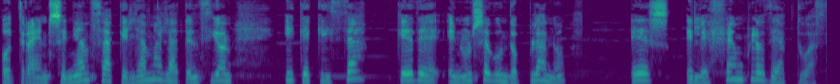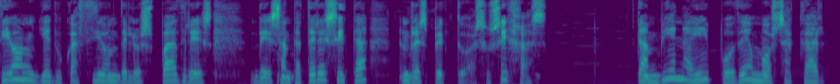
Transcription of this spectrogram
Otra enseñanza que llama la atención y que quizá quede en un segundo plano es el ejemplo de actuación y educación de los padres de Santa Teresita respecto a sus hijas también ahí podemos sacar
